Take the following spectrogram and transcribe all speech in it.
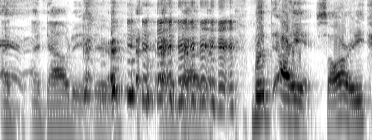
I, I doubt it. I doubt it. But I sorry,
